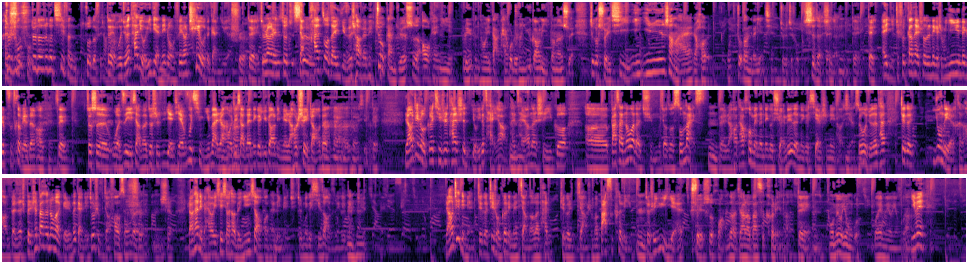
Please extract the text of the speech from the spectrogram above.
很舒服。对对，这个气氛做的非常。对，我觉得他有一点那种非常 chill 的感觉，是对，就让人就想就是瘫坐在椅子上的那种。就感觉是 OK，你淋浴喷头一打开，或者是浴缸里装满水，这个水汽氤氤氲上来，然后走到你的眼前，就是这首歌。是的，是的，嗯对对。哎，你就说刚才说的那个什么音韵那个词特别的 OK 对。就是我自己想到，就是眼前雾气弥漫，然后我就想在那个浴缸里面，然后睡着的那样的东西。对，然后这首歌其实它是有一个采样，它采样的是一个呃巴塞诺瓦的曲目，叫做 So Nice。嗯对，然后它后面的那个旋律的那个线是那条线，所以我觉得它这个。用的也很好，本来本身巴塞诺瓦给人的感觉就是比较放松的，是是。然后它里面还有一些小小的音效放在里面去，就那个洗澡的那个感觉。对。然后这里面这个这首歌里面讲到了它这个讲什么巴斯克林，嗯就是浴盐。水是黄的，加了巴斯克林了。对，嗯，我没有用过。我也没有用过嗯，因为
